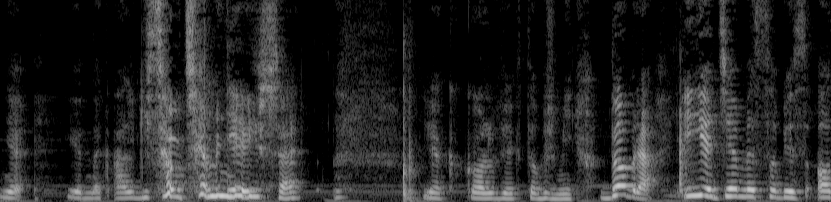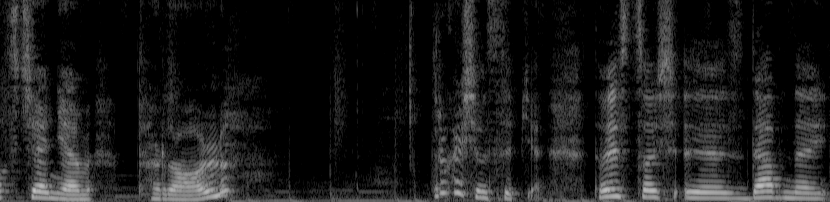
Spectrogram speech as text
Nie, jednak algi są ciemniejsze. Jakkolwiek to brzmi. Dobra, i jedziemy sobie z odcieniem Troll. Trochę się sypie. To jest coś y, z dawnej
